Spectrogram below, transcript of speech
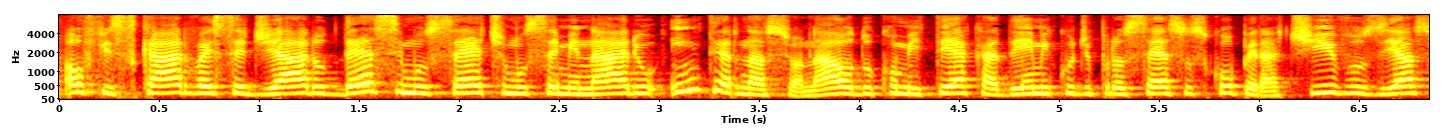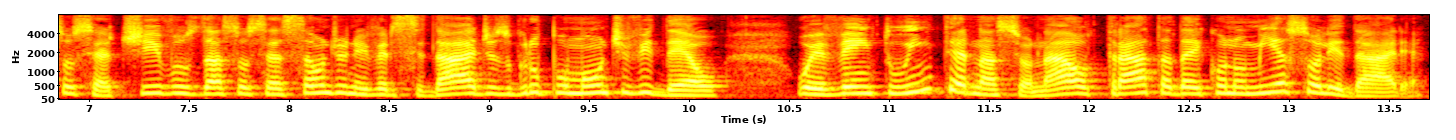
A UFSCar vai sediar o 17º Seminário Internacional do Comitê Acadêmico de Processos Cooperativos e Associativos da Associação de Universidades Grupo Montevidéu. O evento internacional trata da economia solidária.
